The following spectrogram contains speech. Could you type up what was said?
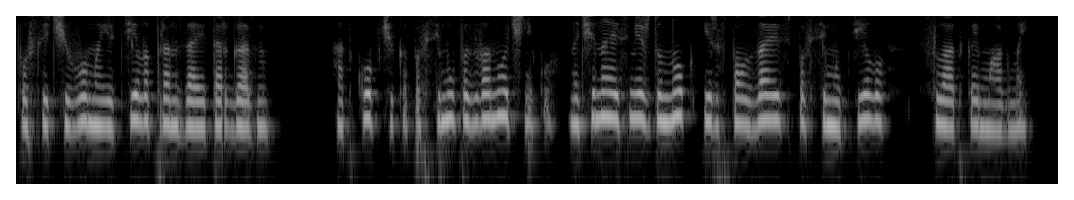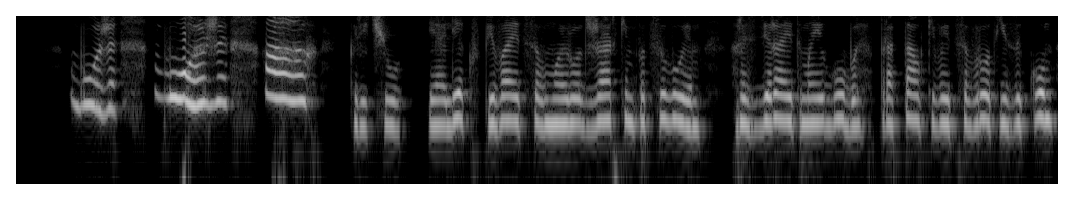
после чего мое тело пронзает оргазм. От копчика по всему позвоночнику, начинаясь между ног и расползаясь по всему телу сладкой магмой. «Боже, боже, ах!» — кричу, и Олег впивается в мой рот жарким поцелуем, раздирает мои губы, проталкивается в рот языком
